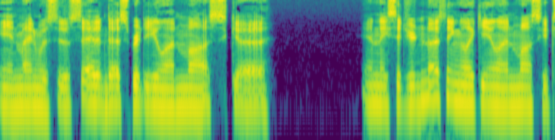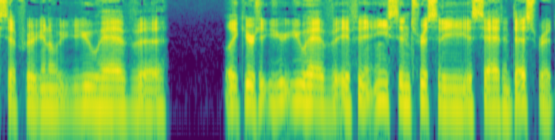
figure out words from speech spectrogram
and mine was a sad and desperate Elon Musk. Uh, and they said, You're nothing like Elon Musk except for, you know, you have, uh, like, you're, you, you have, if eccentricity is sad and desperate.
